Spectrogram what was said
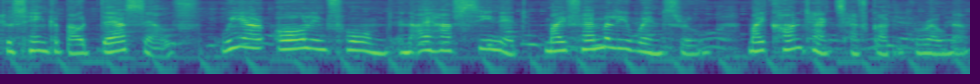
to think about their self. We are all informed and I have seen it. My family went through. My contacts have gotten corona.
